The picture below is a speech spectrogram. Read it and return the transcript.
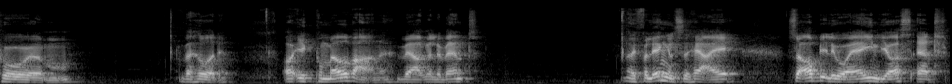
på, øhm, hvad hedder det, og ikke på madvarerne være relevant. Og i forlængelse heraf, så oplever jeg egentlig også, at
